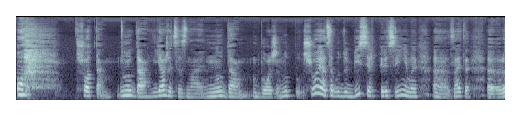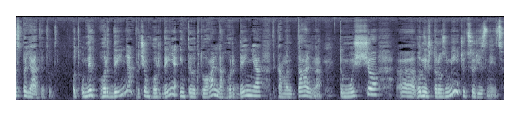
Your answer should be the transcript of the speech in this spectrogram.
Ох, що там? Ну да, я вже це знаю. Ну да, Боже. Ну що я це буду бісер перед свинями, е, знаєте, е, розпиляти тут? От у них гординя, причому гординя інтелектуальна, гординя така ментальна, тому що е, вони ж то розуміють цю різницю.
